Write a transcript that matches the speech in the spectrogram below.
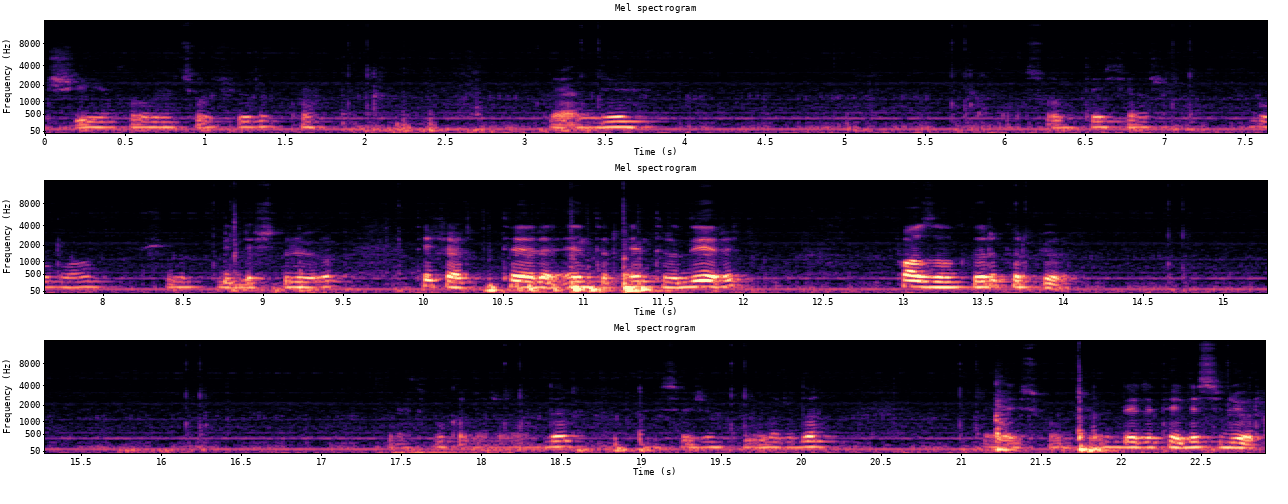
Açıyı yakalamaya çalışıyorum. Heh. Geldi. Sonra tekrar buradan şunu birleştiriyorum. Tekrar tr enter enter diyerek fazlalıkları kırpıyorum. Evet bu kadar herhalde. Mesajı bunları da delete ile siliyorum.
